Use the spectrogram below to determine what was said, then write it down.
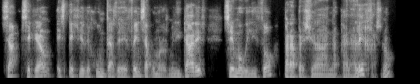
se, crearon especies de juntas de defensa como los militares, se movilizó para presionar a Canalejas, ¿no?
